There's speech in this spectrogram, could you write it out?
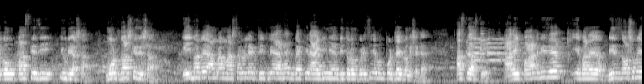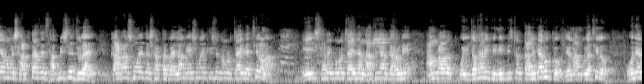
এবং পাঁচ কেজি ইউরিয়া সার, মোট দশ কেজি সার। এইভাবে আমরা মাস্টার রোলের ট্রিপলে এক এক ব্যক্তির আইডি নিয়ে বিতরণ করেছি এবং পর্যায়ক্রমে সেটা। আস্তে আস্তে। আর এই পাট বীজের মানে বীজ অসময়ে এবং সারটা যে ছাব্বিশে জুলাই কাটার সময় যে সারটা পাইলাম, এই সময় কৃষকের কোনো চাহিদা ছিল না। এই সারের কোনো চাহিদা না থাকার কারণে আমরা ওই যথারীতি নির্দিষ্ট তালিকাভুক্ত যে নামগুলো ছিল, ওদের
